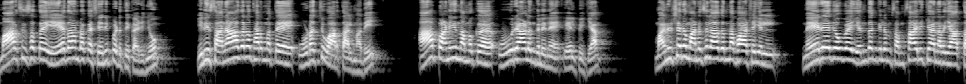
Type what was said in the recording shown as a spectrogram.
മാർക്സിസത്തെ ഏതാണ്ടൊക്കെ ശരിപ്പെടുത്തി കഴിഞ്ഞു. ഇനി സനാതനധർമ്മത്തെ ഉടച്ചു വാർത്താൽ മതി. ആ പണി നമുക്ക് ഊരാളുങ്കലിനെ ഏൽപ്പിക്കാം. മനുഷ്യന് മനസ്സിലാകുന്ന ഭാഷയിൽ നേരെ ചൊവ്വെ എന്തെങ്കിലും സംസാരിക്കാനറിയാത്ത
